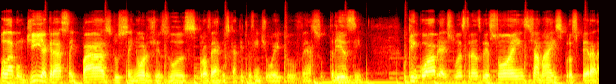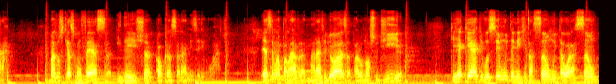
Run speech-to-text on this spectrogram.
Olá, bom dia, graça e paz do Senhor Jesus. Provérbios capítulo 28, verso 13. O que encobre as suas transgressões jamais prosperará, mas os que as confessa e deixa alcançará misericórdia. Essa é uma palavra maravilhosa para o nosso dia, que requer de você muita meditação, muita oração,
